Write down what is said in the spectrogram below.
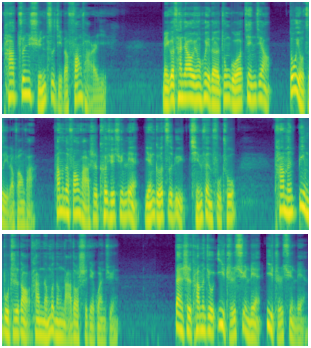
他遵循自己的方法而已。每个参加奥运会的中国健将都有自己的方法，他们的方法是科学训练、严格自律、勤奋付出。他们并不知道他能不能拿到世界冠军，但是他们就一直训练，一直训练。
